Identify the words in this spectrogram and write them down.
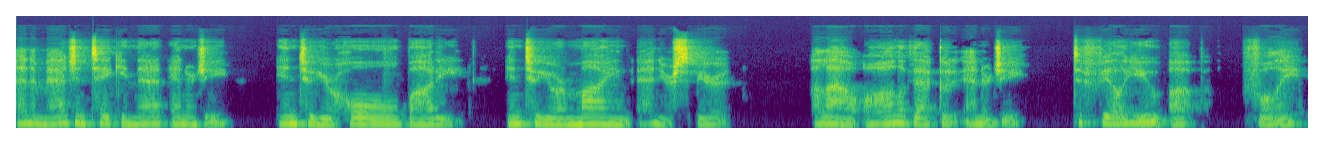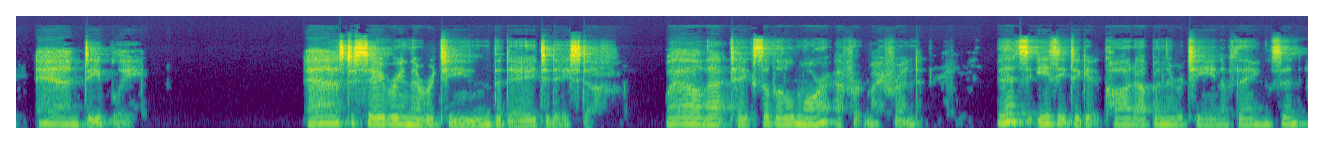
and imagine taking that energy into your whole body, into your mind and your spirit. Allow all of that good energy to fill you up fully and deeply. As to savoring the routine, the day to day stuff, well, that takes a little more effort, my friend. It's easy to get caught up in the routine of things and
